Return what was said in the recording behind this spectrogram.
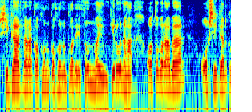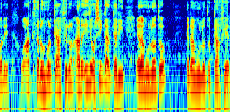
স্বীকার তারা কখনো কখনো করে। থুম্মা ইউনকিরুনহা, অতবার আবার অস্বীকার করে। ও আখতারহুমুল কাফিরুন, আর এই যে অস্বীকারী এরা মূলত এরা মূলত কাফের।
